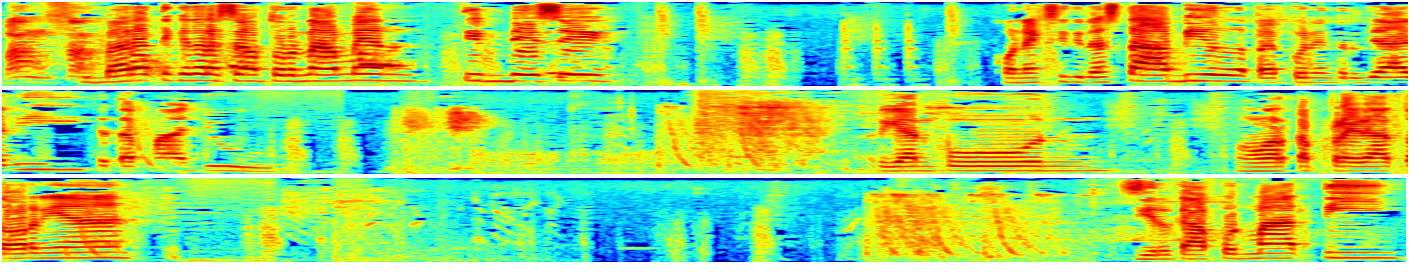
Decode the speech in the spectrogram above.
Bangsa. Ibaratnya kita sedang turnamen tim DC. Koneksi tidak stabil, apa pun yang terjadi tetap maju. Rian pun mengeluarkan predatornya. Zilka pun mati.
